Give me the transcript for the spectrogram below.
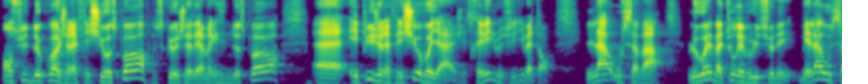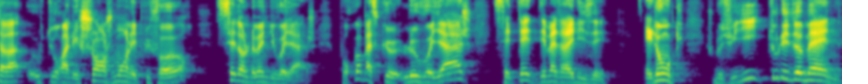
Ensuite de quoi j'ai réfléchi au sport, puisque j'avais un magazine de sport. Euh, et puis j'ai réfléchi au voyage. Et très vite je me suis dit, bah, attends, là où ça va, le web a tout révolutionné. Mais là où ça va, où tu auras les changements les plus forts, c'est dans le domaine du voyage. Pourquoi? Parce que le voyage, c'était dématérialisé. Et donc, je me suis dit, tous les domaines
